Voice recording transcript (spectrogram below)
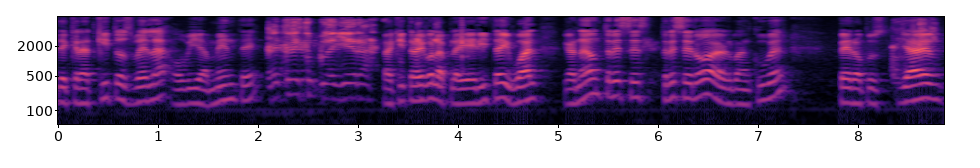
de Kratkitos Vela, obviamente. Ahí traes tu playera. Aquí traigo la playerita igual. Ganaron 3 3-0 al Vancouver, pero pues ya en,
